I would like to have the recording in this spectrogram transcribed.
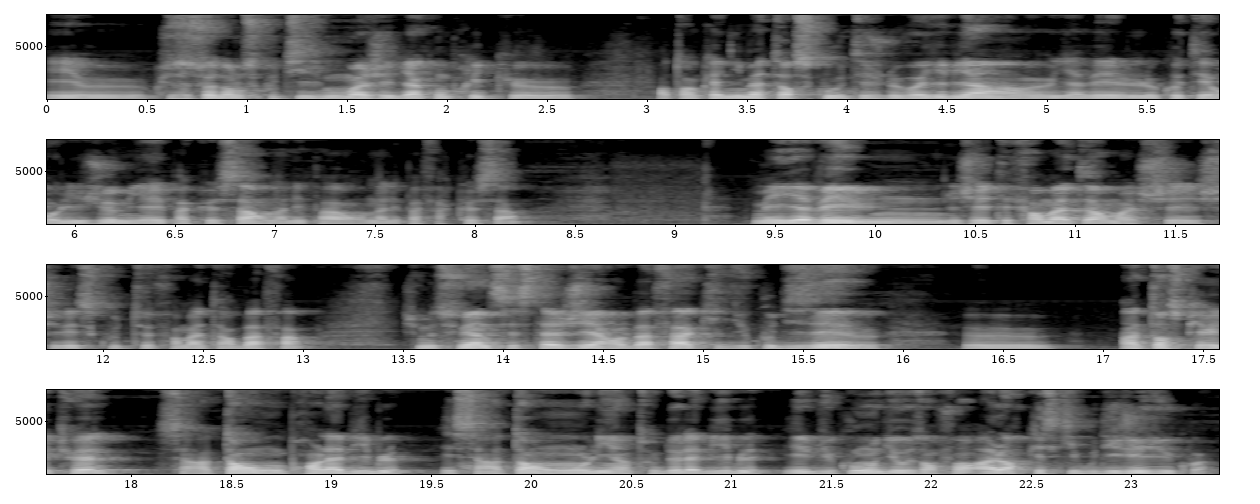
Et euh, que ce soit dans le scoutisme, moi j'ai bien compris que en tant qu'animateur scout, et je le voyais bien, euh, il y avait le côté religieux, mais il n'y avait pas que ça, on n'allait pas, pas faire que ça. Mais il y avait une... J'ai été formateur, moi, chez, les scouts, formateur BAFA. Je me souviens de ces stagiaires BAFA qui, du coup, disaient un temps spirituel, c'est un temps où on prend la Bible, et c'est un temps où on lit un truc de la Bible, et du coup on dit aux enfants, alors qu'est-ce qu'il vous dit Jésus quoi?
